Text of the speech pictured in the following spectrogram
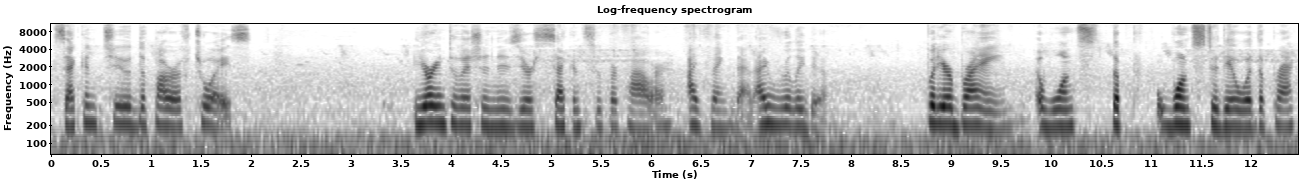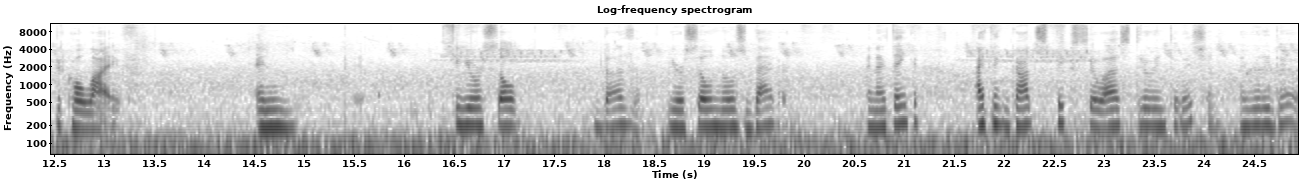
second to the power of choice. Your intuition is your second superpower. I think that, I really do. But your brain wants the wants to deal with the practical life. And your soul doesn't. Your soul knows better. And i think i think god speaks to us through intuition. I really do.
